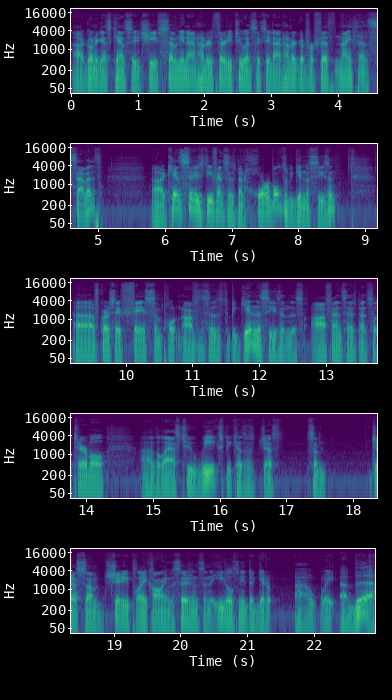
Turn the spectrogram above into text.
Uh, going against Kansas City Chiefs, 7,932 and 6,900, good for fifth, ninth, and seventh. Uh, Kansas City's defense has been horrible to begin the season. Uh, of course, they've faced some potent offenses to begin the season. This offense has been so terrible uh, the last two weeks because of just some just some shitty play calling decisions, and the Eagles need to get uh, wait. Uh,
